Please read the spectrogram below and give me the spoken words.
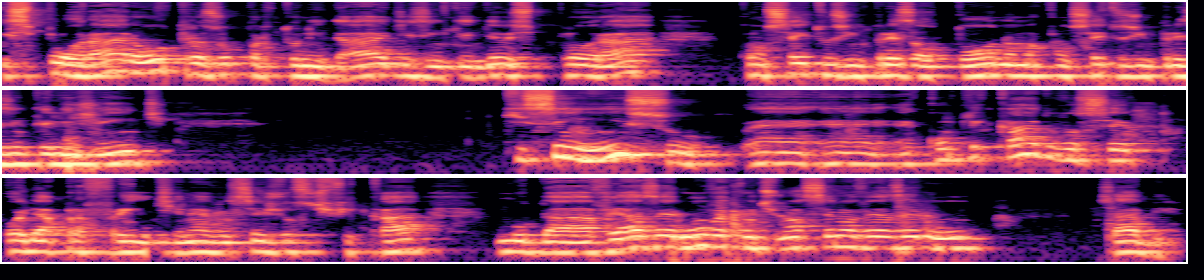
explorar outras oportunidades, entendeu? Explorar conceitos de empresa autônoma, conceitos de empresa inteligente, que sem isso é, é, é complicado você olhar para frente, né? Você justificar, mudar. A VA01 vai continuar sendo a VA01, sabe?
